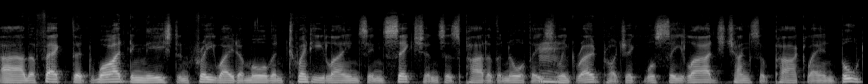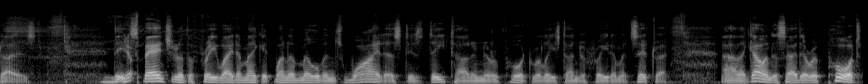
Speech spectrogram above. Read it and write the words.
uh, the fact that widening the Eastern Freeway to more than 20 lanes in sections as part of the North East Hmm. Link Road project will see large chunks of parkland bulldozed. The Yep. expansion of the freeway to make it one of Melbourne's widest is detailed in a report released under Freedom, etc. Uh, they go on to say the report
